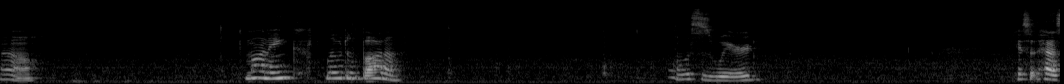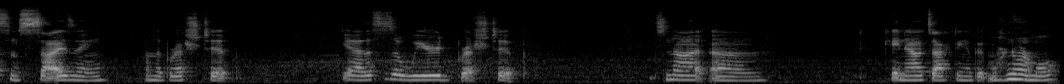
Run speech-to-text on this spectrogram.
Oh. Come on, ink. Flow to the bottom. Oh, this is weird. I guess it has some sizing on the brush tip. Yeah, this is a weird brush tip. It's not, um, okay, now it's acting a bit more normal.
